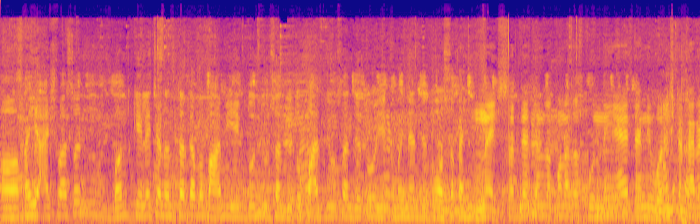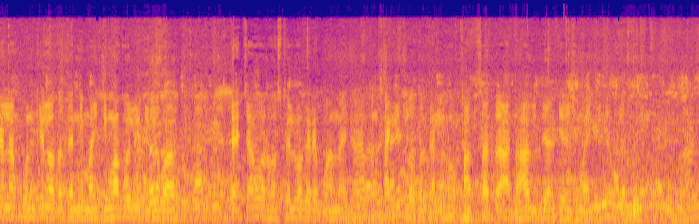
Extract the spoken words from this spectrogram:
काही आश्वासन बंद केल्याच्यानंतर का बाबा आम्ही एक दोन दिवसांत देतो पाच दिवसांत देतो एक महिन्यात देतो असं काही? नाही सध्या त्यांचा कोणाचाच फोन नाही आहे. त्यांनी वरिष्ठ कार्यालयाला फोन केला होता. त्यांनी माहिती मागवली होती की बा त्याच्यावर हॉस्टेल वगैरे बंद आहे का? आपण सांगितलं होतं त्यांना. हो पाच सात दहा विद्यार्थी अशी माहिती होती आपल्याला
